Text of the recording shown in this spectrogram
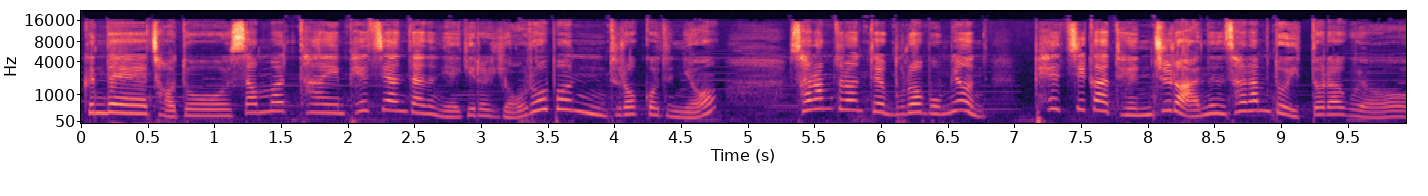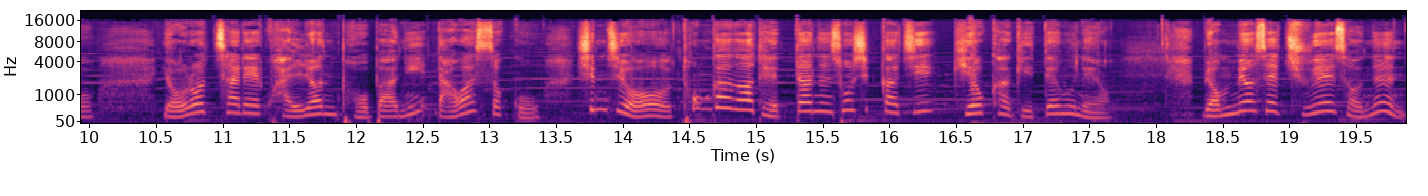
근데 저도 썸머타임 폐지한다는 얘기를 여러 번 들었거든요. 사람들한테 물어보면 폐지가 된 줄 아는 사람도 있더라고요. 여러 차례 관련 법안이 나왔었고, 심지어 통과가 됐다는 소식까지 기억하기 때문에요. 몇몇의 주에서는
